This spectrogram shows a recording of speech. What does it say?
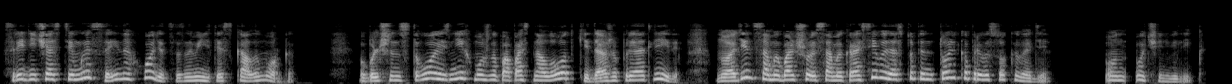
В средней части мыса и находятся знаменитые скалы морга. В большинство из них можно попасть на лодке даже при отливе, но один, самый большой и самый красивый, доступен только при высокой воде. Он очень велик.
